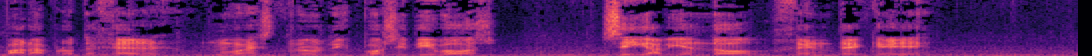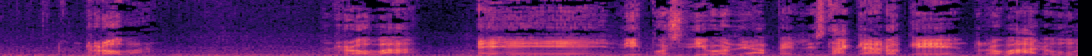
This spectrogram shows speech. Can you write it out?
para proteger nuestros dispositivos, sigue habiendo gente que roba, roba eh, dispositivos de Apple. Está claro que robar un,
